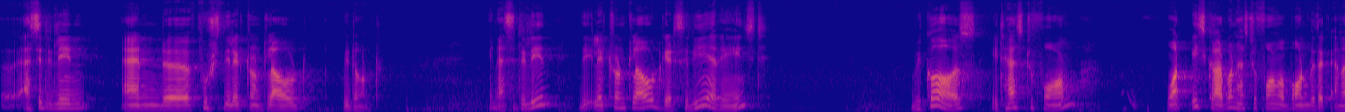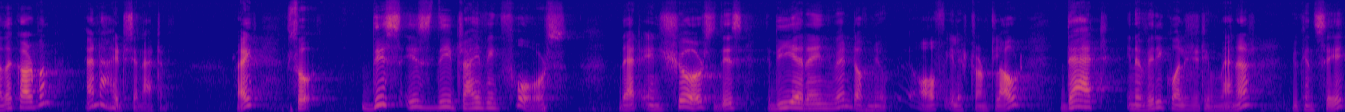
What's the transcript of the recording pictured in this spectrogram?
uh, acetylene and uh, push the electron cloud we do not. In acetylene the electron cloud gets rearranged because it has to form one each carbon has to form a bond with another carbon and a hydrogen atom right. So, this is the driving force that ensures this rearrangement of, of electron cloud that in a very qualitative manner you can say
